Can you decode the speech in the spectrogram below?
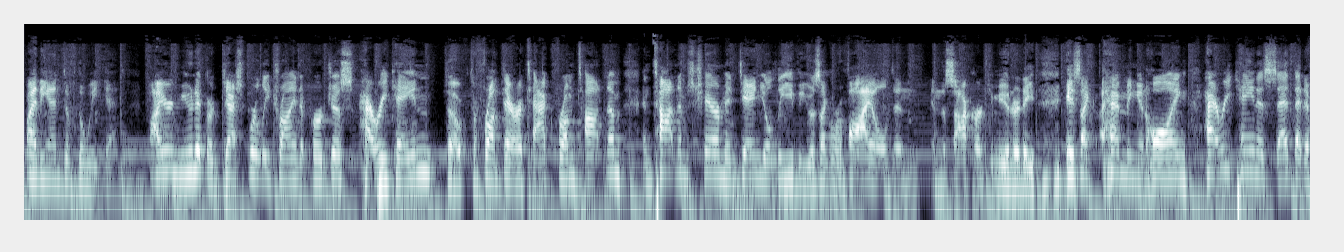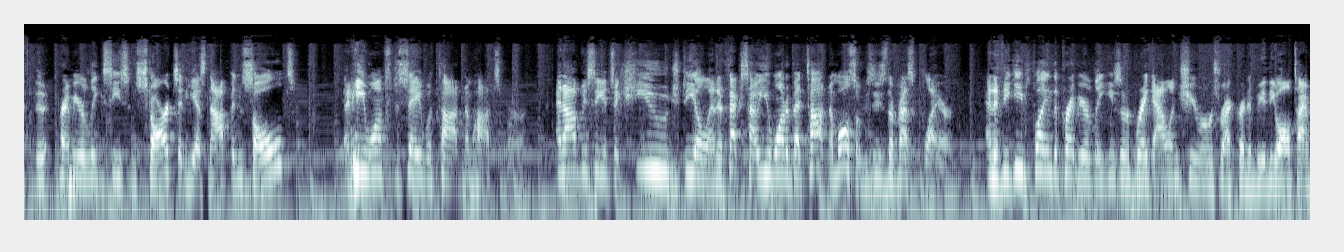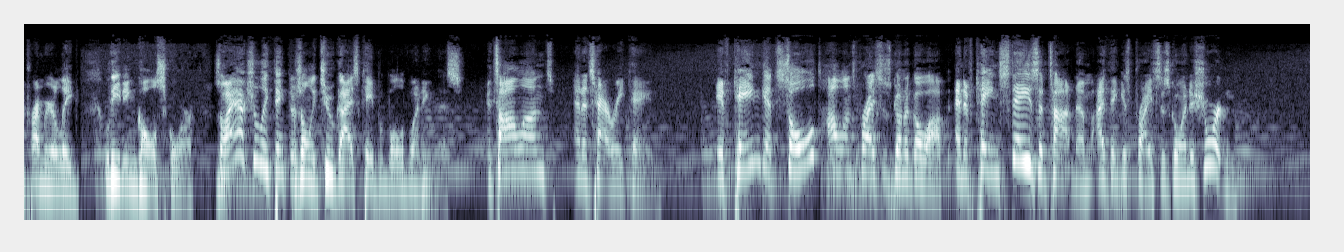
by the end of the weekend. Bayern Munich are desperately trying to purchase Harry Kane to, to front their attack from Tottenham. And Tottenham's chairman, Daniel Levy, who's like reviled in, in the soccer community, is like hemming and hawing. Harry Kane has said that if the Premier League season starts and he has not been sold, that he wants to stay with Tottenham Hotspur. And obviously, it's a huge deal and affects how you want to bet Tottenham also because he's their best player. And if he keeps playing the Premier League, he's going to break Alan Shearer's record and be the all time Premier League leading goal scorer. So I actually think there's only two guys capable of winning this it's Haaland and it's Harry Kane. If Kane gets sold, Haaland's price is going to go up. And if Kane stays at Tottenham, I think his price is going to shorten.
